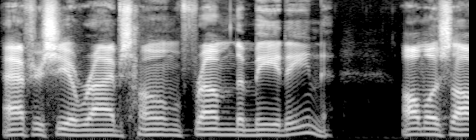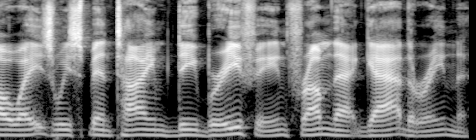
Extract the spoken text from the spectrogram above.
After she arrives home from the meeting, almost always we spend time debriefing from that gathering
